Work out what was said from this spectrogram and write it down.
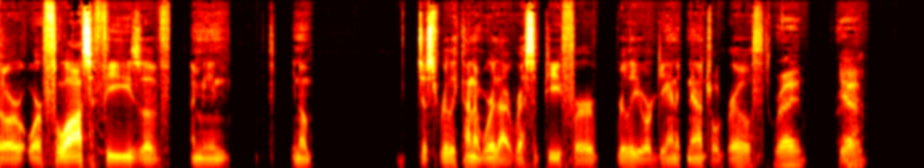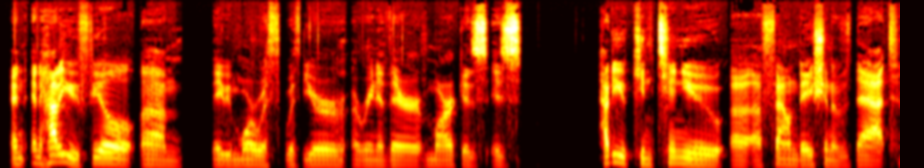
or or philosophies of i mean you know just really kind of where that recipe for really organic natural growth Right. Yeah. right. And and how do you feel? Um, maybe more with with your arena there, Mark. Is is how do you continue a, a foundation of that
